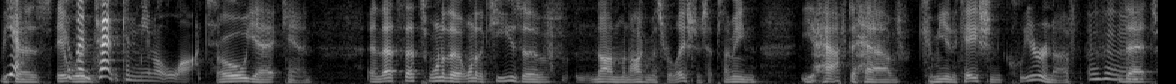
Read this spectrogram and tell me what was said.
Because it would- intent can mean a lot Oh yeah, it can, and that's that's one of the one of the keys of non-monogamous relationships. I mean, you have to have communication clear enough mm-hmm. that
